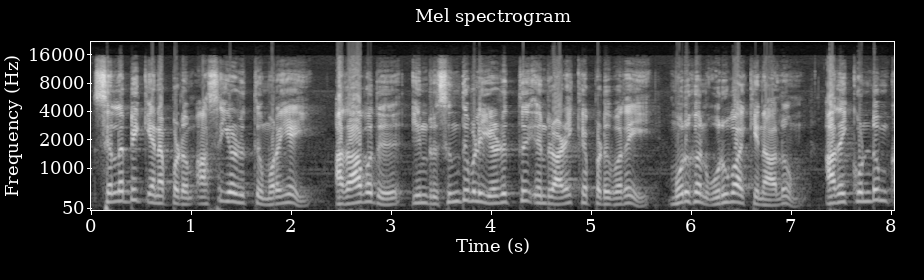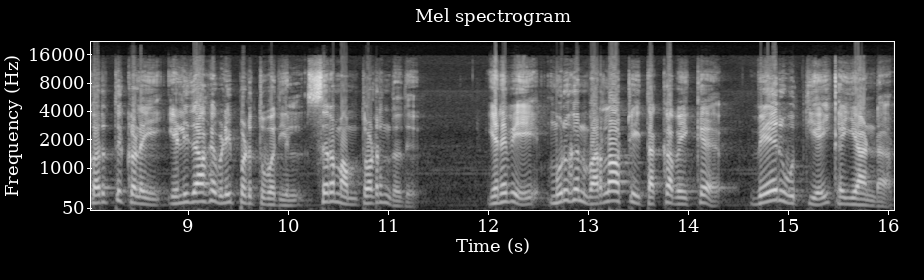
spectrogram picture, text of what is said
சிலபிக் எனப்படும் அசையெழுத்து முறையை அதாவது இன்று சிந்துவெளி எழுத்து என்று அழைக்கப்படுவதை முருகன் உருவாக்கினாலும் அதை கொண்டும் கருத்துக்களை எளிதாக வெளிப்படுத்துவதில் சிரமம் தொடர்ந்தது. எனவே முருகன் வரலாற்றை தக்க வைக்க வேறு உத்தியை கையாண்டார்.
